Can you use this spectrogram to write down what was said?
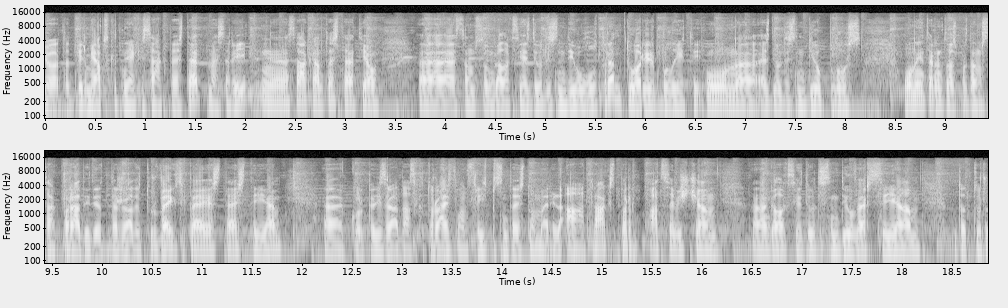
jo tad pirmie apskatnieki sāk testēt. Mēs arī uh, sākām testēt jau uh, Samsung Galaxy S22 Ultra, to ir bulīti, un uh, S22 Plus. Un internetos, protams, sāk parādīties dažādi tur veiktspējas testi, ja, uh, kur izrādās, ka tur iPhone 13 tomēr ir ātrāks par atsevišķām Galaxy S22 versijām. Tad tur,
